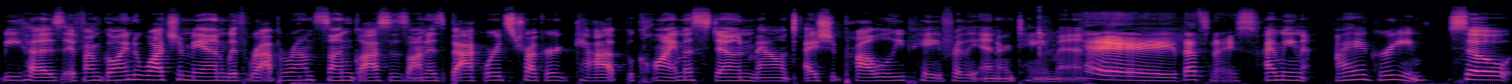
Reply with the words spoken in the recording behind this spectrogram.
because if I'm going to watch a man with wraparound sunglasses on his backwards trucker cap climb a stone mount, I should probably pay for the entertainment. Hey, that's nice. I mean, I agree. So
